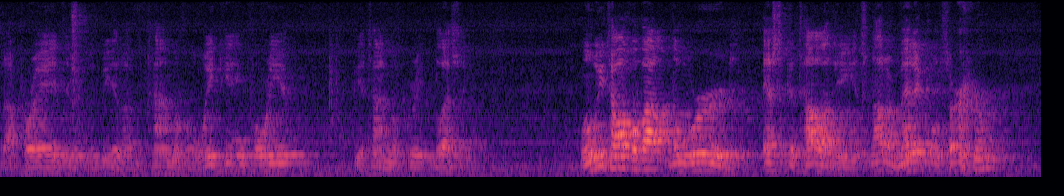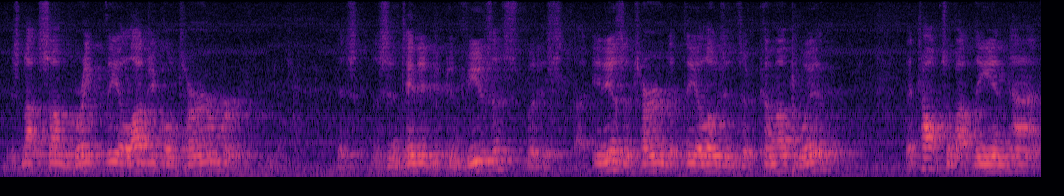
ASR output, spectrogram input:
But I pray that it would be a time of awakening for you, be a time of great blessing. When we talk about the word eschatology, it's not a medical term, it's not some great theological term or it's, it's intended to confuse us, but it's, it is a term that theologians have come up with that talks about the end time.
